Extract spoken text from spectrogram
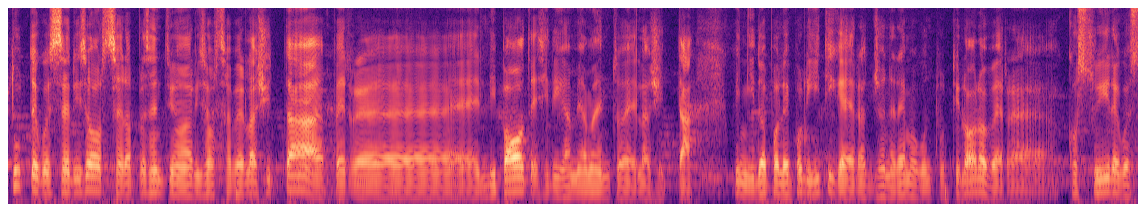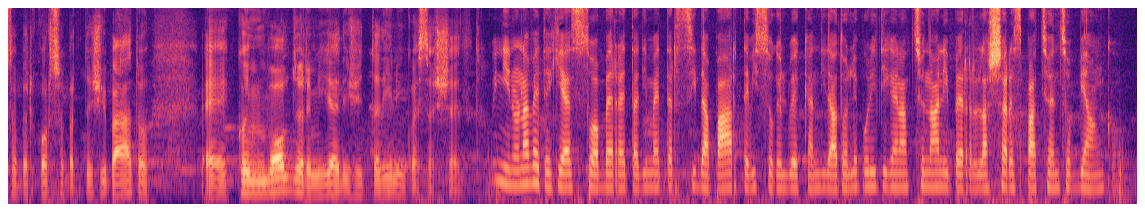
tutte queste risorse rappresentino una risorsa per la città, per eh, l'ipotesi di cambiamento della città. Quindi dopo le politiche ragioneremo con tutti loro per eh, costruire questo percorso partecipato e coinvolgere migliaia di cittadini in questa scelta. Quindi non avete chiesto a Berretta di mettersi da parte, visto che lui è candidato alle politiche nazionali, per lasciare spazio a Enzo Bianco?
